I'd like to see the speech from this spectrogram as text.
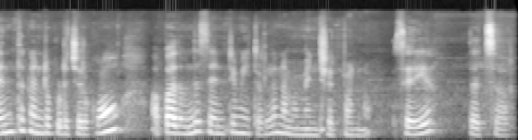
லென்த்து கண்டுபிடிச்சிருக்கோம். அப்போ அது வந்து சென்டிமீட்டரில் நம்ம மென்ஷன் பண்ணோம் சரியா? தட்ஸ் ஆல்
